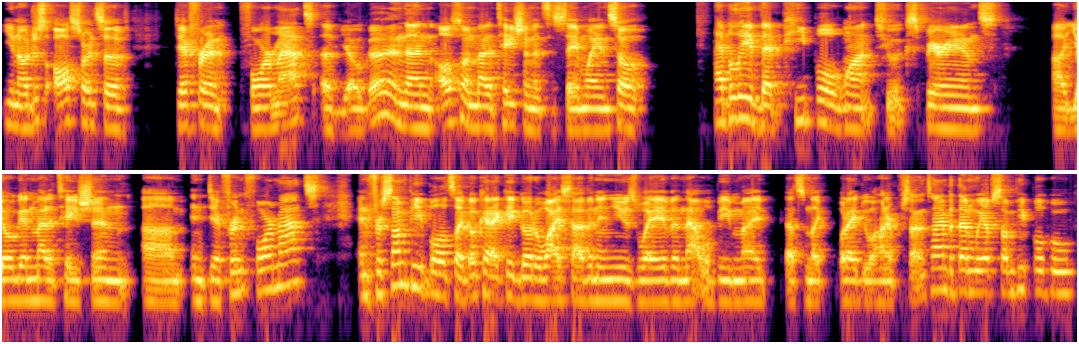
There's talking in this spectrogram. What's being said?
you know, just all sorts of different formats of yoga. And then also in meditation, it's the same way. And so I believe that people want to experience uh, yoga and meditation um, in different formats. And for some people, it's like, okay, I could go to Y7 and use Wave, and that will be my, that's like what I do 100% of the time. But then we have some people who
